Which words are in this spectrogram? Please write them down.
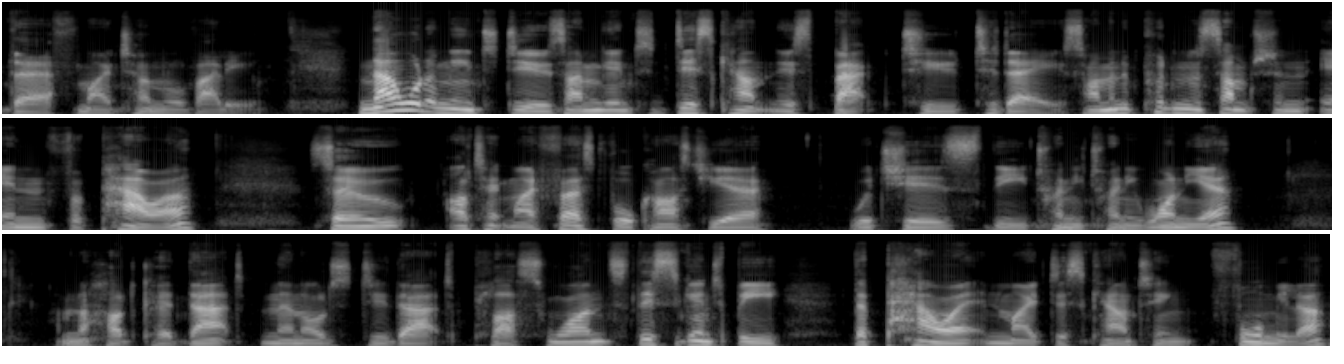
there for my terminal value. Now what I'm going to do is I'm going to discount this back to today. So I'm going to put an assumption in for power. So I'll take my first forecast year, which is the 2021 year. I'm going to hard code that, and then I'll just do that plus one. So this is going to be the power in my discounting formula.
